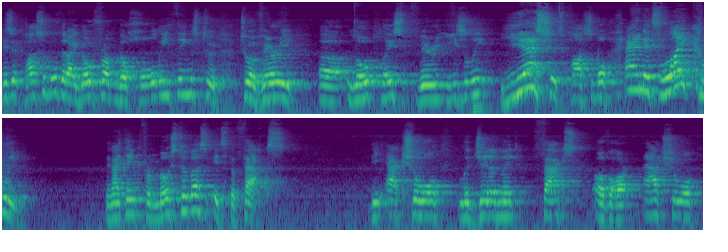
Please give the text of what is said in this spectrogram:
Is it possible that I go from the holy things to, to a very uh, low place very easily? Yes, it's possible, and it's likely. And I think for most of us, it's the facts. The actual, legitimate facts of our actual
